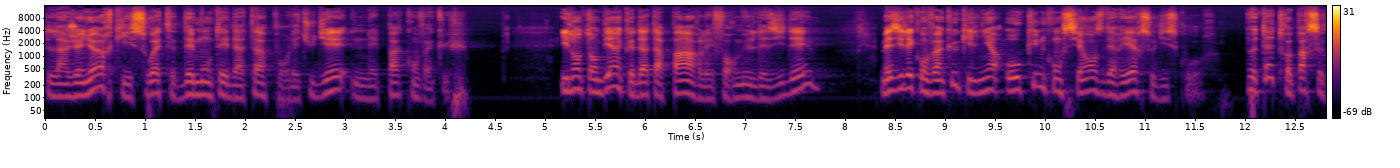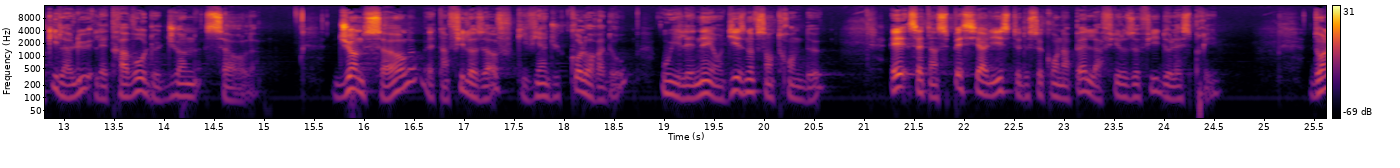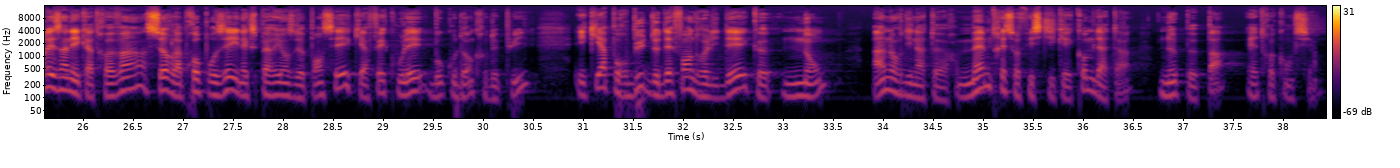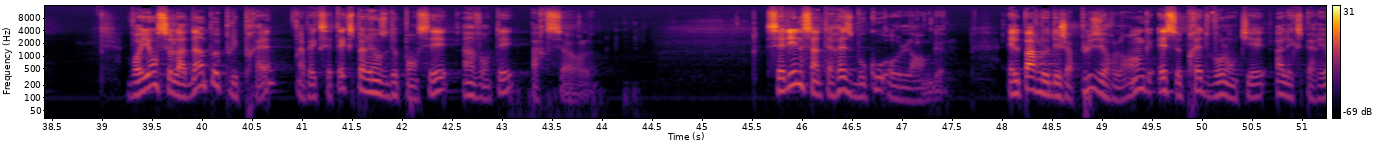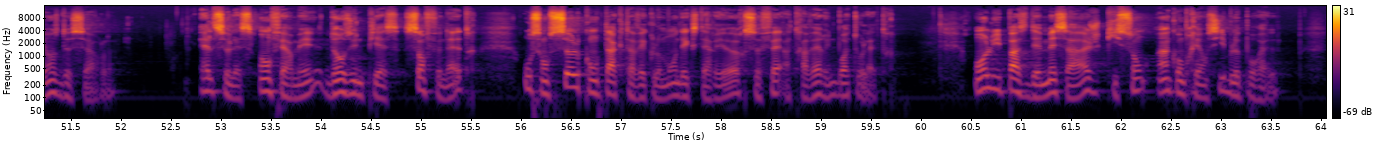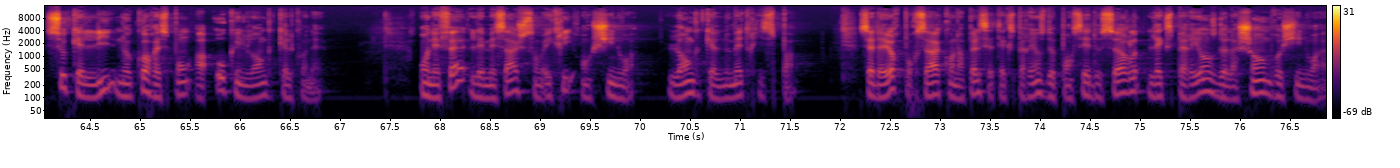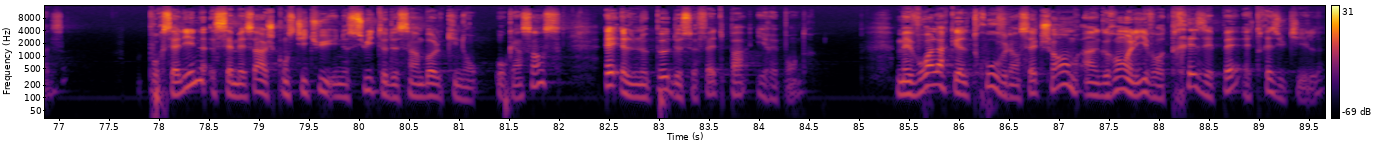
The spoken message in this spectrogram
L'ingénieur qui souhaite démonter Data pour l'étudier n'est pas convaincu. Il entend bien que Data parle et formule des idées, mais il est convaincu qu'il n'y a aucune conscience derrière ce discours. Peut-être parce qu'il a lu les travaux de John Searle. John Searle est un philosophe qui vient du Colorado, où il est né en 1932, et c'est un spécialiste de ce qu'on appelle la philosophie de l'esprit. Dans les années 80, Searle a proposé une expérience de pensée qui a fait couler beaucoup d'encre depuis, et qui a pour but de défendre l'idée que non, un ordinateur, même très sophistiqué comme Data, ne peut pas être conscient. Voyons cela d'un peu plus près avec cette expérience de pensée inventée par Searle. Céline s'intéresse beaucoup aux langues. Elle parle déjà plusieurs langues et se prête volontiers à l'expérience de Searle. Elle se laisse enfermer dans une pièce sans fenêtre où son seul contact avec le monde extérieur se fait à travers une boîte aux lettres. On lui passe des messages qui sont incompréhensibles pour elle ce qu'elle lit ne correspond à aucune langue qu'elle connaît. En effet, les messages sont écrits en chinois, langue qu'elle ne maîtrise pas. C'est d'ailleurs pour ça qu'on appelle cette expérience de pensée de Searle l'expérience de la chambre chinoise. Pour Céline, ces messages constituent une suite de symboles qui n'ont aucun sens, et elle ne peut de ce fait pas y répondre. Mais voilà qu'elle trouve dans cette chambre un grand livre très épais et très utile,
